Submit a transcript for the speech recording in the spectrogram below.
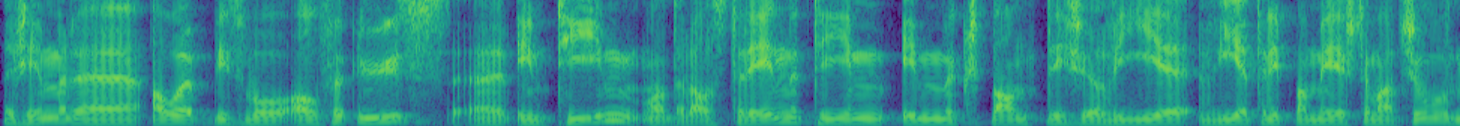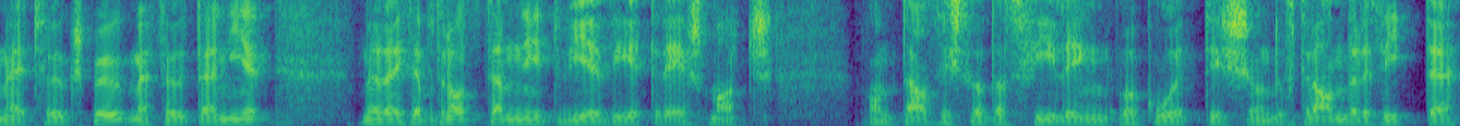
Das ist immer äh, auch etwas, wo auch für uns äh, im Team oder als Trainerteam immer gespannt ist, ja, wie, wie tritt man am ersten Match auf. Man hat viel gespielt, man hat viel trainiert. Man weiß aber trotzdem nicht, wie wird der erste Match. Und das ist so das Feeling, was gut ist. Und auf der anderen Seite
